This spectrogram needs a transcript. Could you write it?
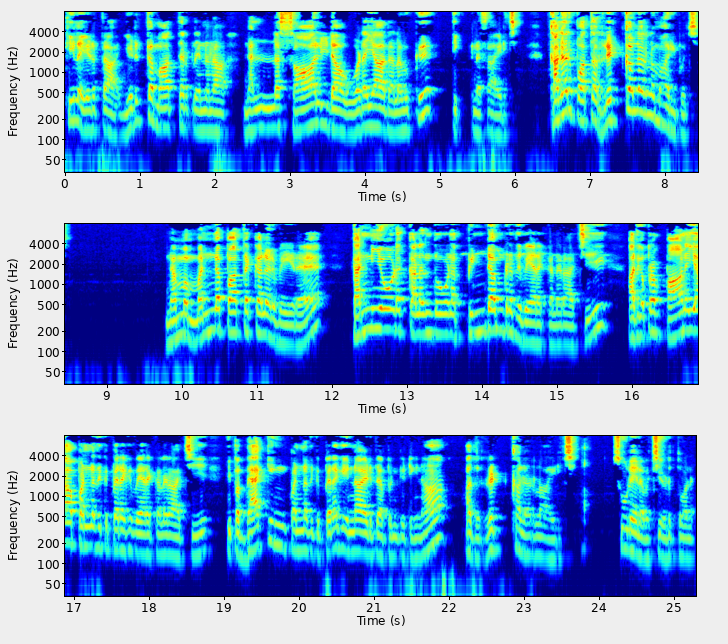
கீழே எடுத்தா எடுத்த மாத்திரத்தில் என்னன்னா நல்ல சாலிடாக உடையாத அளவுக்கு திக்னஸ் ஆயிடுச்சு. கலர் பார்த்தா ரெட் கலரில் மாறி போச்சு நம்ம மண்ணை பார்த்த கலர் வேற தண்ணியோட கலந்தோன பிண்டம்ன்றது வேற கலர் ஆச்சு. அதுக்கப்புறம் பானையா பண்ணதுக்கு பிறகு வேற கலர் ஆச்சு. இப்ப பேக்கிங் பண்ணதுக்கு பிறகு என்ன ஆயிடுது அப்படின்னு கேட்டீங்கன்னா அது ரெட் கலர்ல ஆயிடுச்சு. சூளையில வச்சு எடுத்தோன்னு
